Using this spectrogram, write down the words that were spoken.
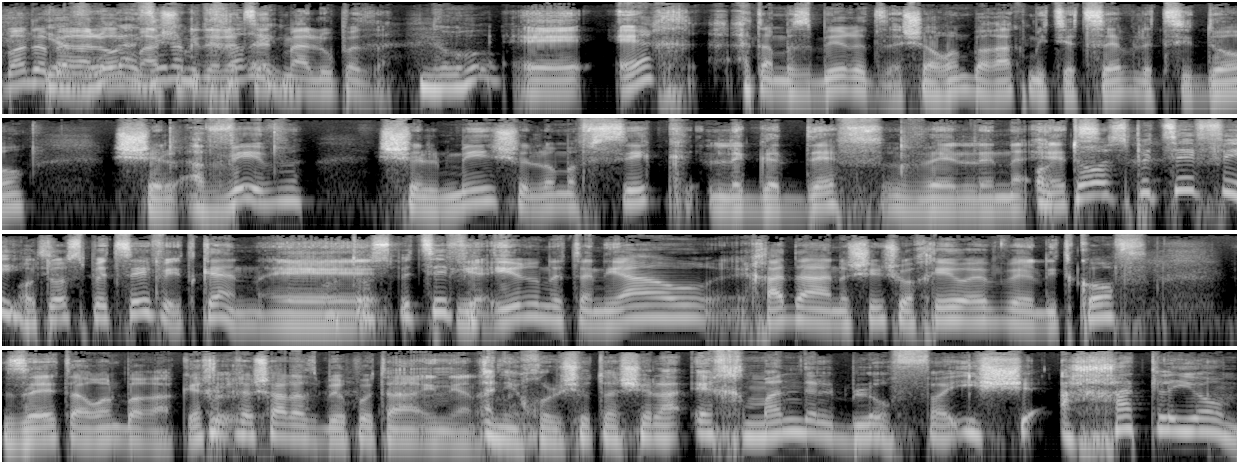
בוא נדבר, על עוד משהו כדי. לצאת מהלופ הזה. נו, אה, איך אתה מסביר את זה שאהרון ברק מתייצב לצידו של אביו של מי שלא מפסיק לגדף ולנאץ? אותו ספציפית. אותו ספציפית, כן. אה, אותו ספציפית. יאיר נתניהו, אחד האנשים שהוא הכי אוהב אה, לתקוף, זה את אהרון ברק. איך אפשר להסביר פה את העניין הזה? אני יכול לשאול את השאלה, איך מנדלבלוף, האיש שאחת ליום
